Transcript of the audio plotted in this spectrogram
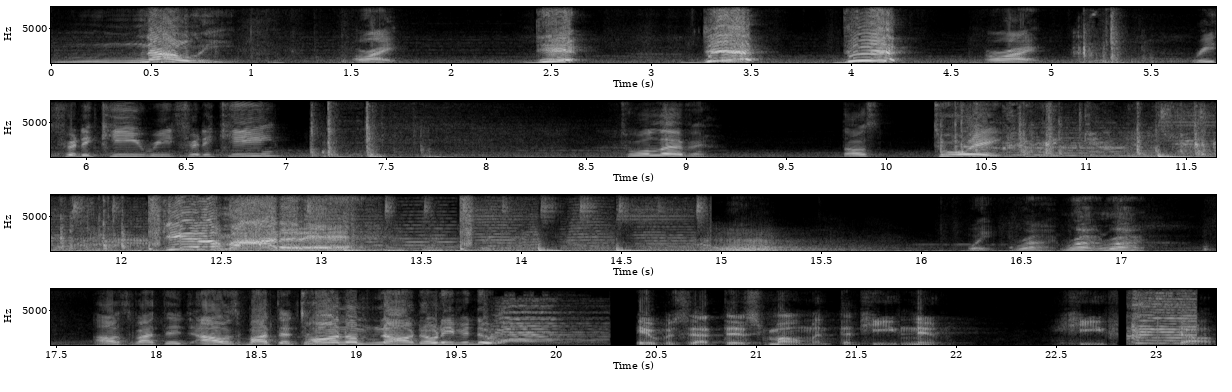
Now leave. All right. Dip. Dip. Dip. All right. Reach for the key. Reach for the key. 211. That was 208. Get him out of there. Wait, run, run, run. I was about to I was about to taunt him. No, don't even do it. It was at this moment that he knew. He f***ed up.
